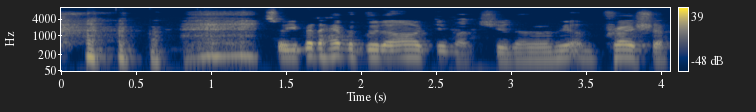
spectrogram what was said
so you better have a good argument, you know, and pressure.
